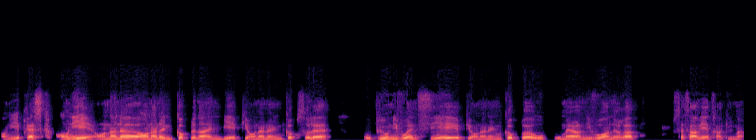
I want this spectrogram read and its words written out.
on y est presque. On y est. On en a, on a une coupe dans la NBA, puis on en a une coupe au plus haut niveau NCA, puis on en a une coupe au, meilleur niveau en Europe. Ça s'en vient tranquillement.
